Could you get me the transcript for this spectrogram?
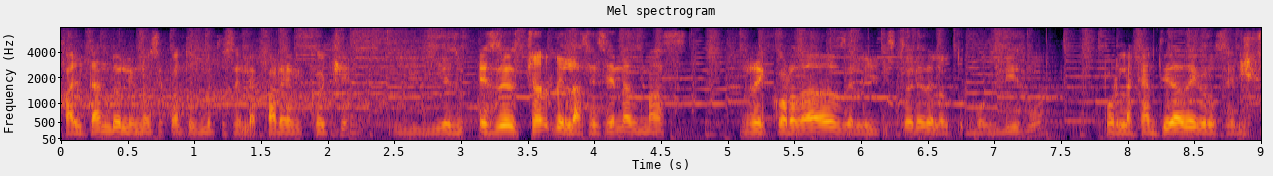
faltándole no sé cuántos metros se le para el coche. Y es, es de las escenas más recordadas de la historia del automovilismo por la cantidad de groserías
